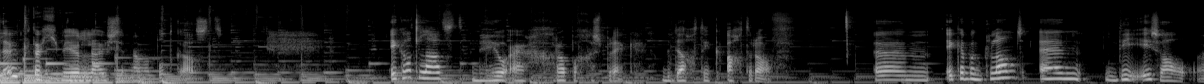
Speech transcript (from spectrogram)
leuk dat je weer luistert naar mijn podcast. Ik had laatst een heel erg grappig gesprek, bedacht ik achteraf. Ehm, ik heb een klant en die is al uh,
